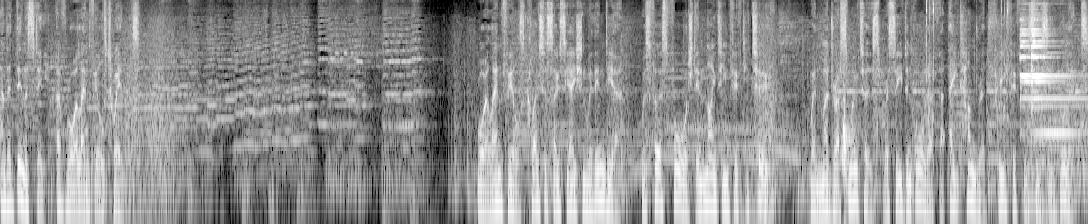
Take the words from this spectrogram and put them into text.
and a dynasty of Royal Enfield twins. Royal Enfield's close association with India was first forged in 1952 when Madras Motors received an order for 800 350cc bullets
